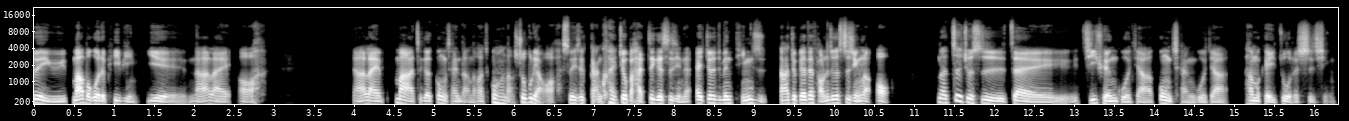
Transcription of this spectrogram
对于马保国的批评也拿来哦，拿来骂这个共产党的话，共产党受不了啊。所以说，赶快就把这个事情呢，哎，就在这边停止，大家就不要再讨论这个事情了哦。那这就是在集权国家、共产国家他们可以做的事情。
